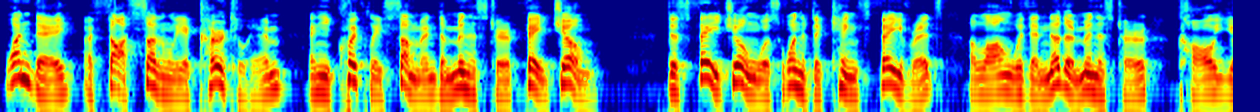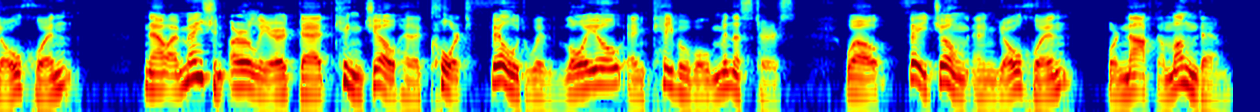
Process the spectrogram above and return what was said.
One day, a thought suddenly occurred to him, and he quickly summoned the minister Fei Zhong. This Fei Zhong was one of the king's favorites, along with another minister called You Hun. Now, I mentioned earlier that King Zhou had a court filled with loyal and capable ministers. Well, Fei Zhong and You Hun were not among them.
